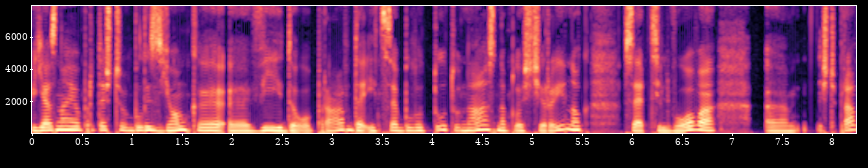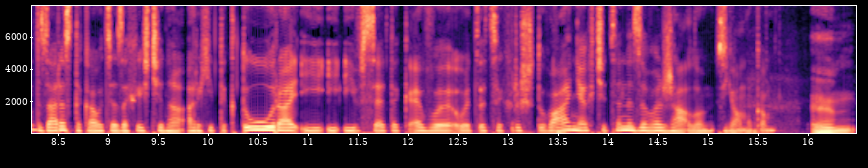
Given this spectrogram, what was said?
я знаю про те, що були зйомки е, відео, правда, і це було тут у нас на площі ринок в серці Львова. Е, щоправда, зараз така оця захищена архітектура і і, і все таке в цих рештуваннях, чи це не заважало зйомкам? Ем,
